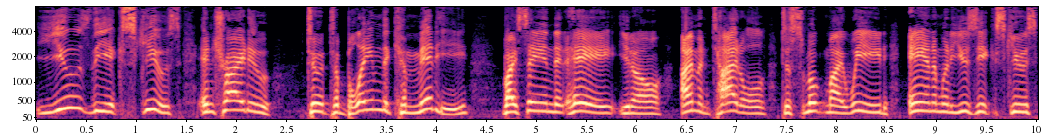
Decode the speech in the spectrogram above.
use the excuse and try to to to blame the committee by saying that hey, you know, I'm entitled to smoke my weed and I'm going to use the excuse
